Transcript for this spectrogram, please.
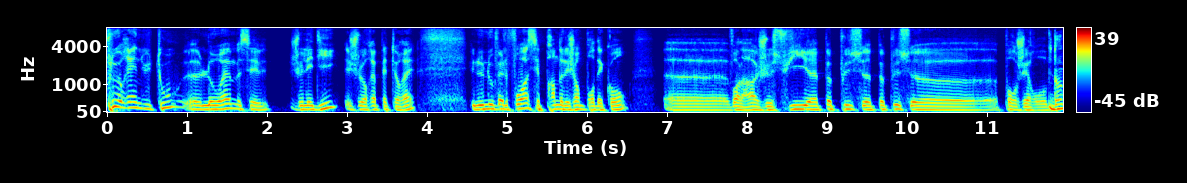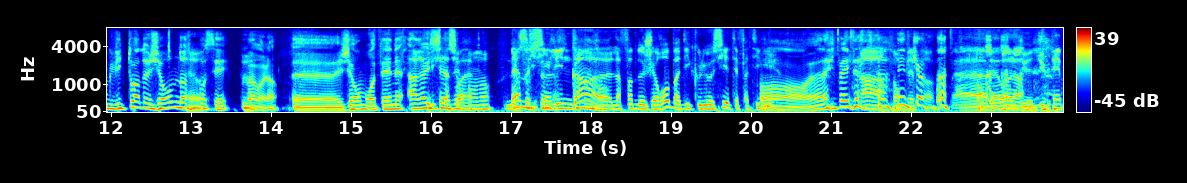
plus rien du tout. L'OM, c'est, je l'ai dit, et je le répéterai une nouvelle fois, c'est prendre les gens pour des cons. Euh, voilà, je suis un peu plus, un peu plus euh, pour Jérôme. Donc victoire de Jérôme dans ce Alors. procès. Mm. Bah voilà. Euh, Jérôme Roten a réussi à se défendre. Même ce- si Linda, euh, la femme de Jérôme, a dit que lui aussi était fatigué. Oh, il fallait que ça Ah, se termine comme. Ah, ben voilà. Du, Elle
